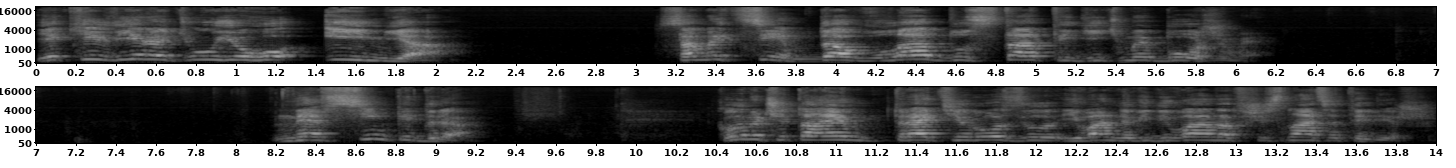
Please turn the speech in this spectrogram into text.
які вірять у його ім'я. Саме цим дав владу стати дітьми Божими. Не всім підряд. Коли ми читаємо третій розділ Івана від Івана, 16 вірш.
